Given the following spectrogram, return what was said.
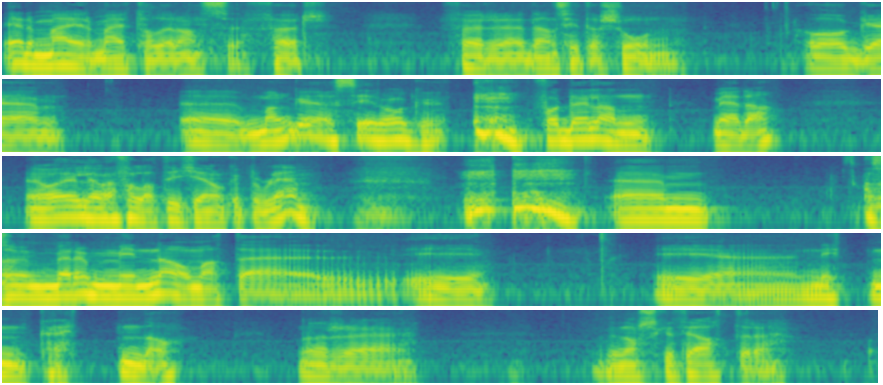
er det mer og mer toleranse for, for uh, den situasjonen. Og uh, mange sier òg fordelene med det. Eller i hvert fall at det ikke er noe problem. um, altså, bare minne om at uh, i, i uh, 1913, da, når uh, Det Norske Teatret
